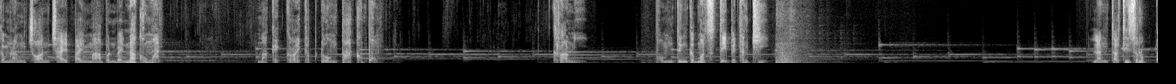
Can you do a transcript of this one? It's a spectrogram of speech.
กำลังช้อนชัยไปมาบนใบหน้าของมัน มาใกล้ๆกับดวงตาของผม คราวนี้ ผมถึงกับหมดสติไปทันที หลังจากที่สลบไป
